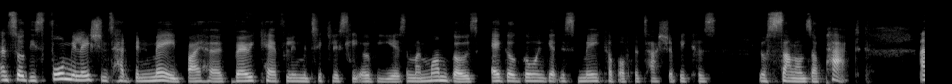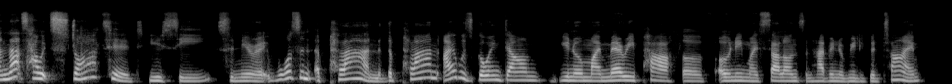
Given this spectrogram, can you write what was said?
And so these formulations had been made by her very carefully, meticulously over years. And my mom goes, Ego, go and get this makeup of Natasha because your salons are packed. And that's how it started, you see, Suneera. It wasn't a plan. The plan, I was going down, you know, my merry path of owning my salons and having a really good time.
